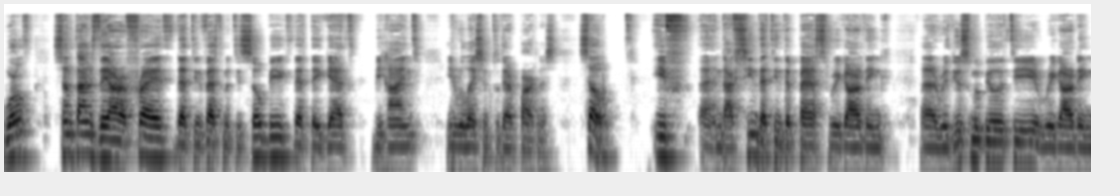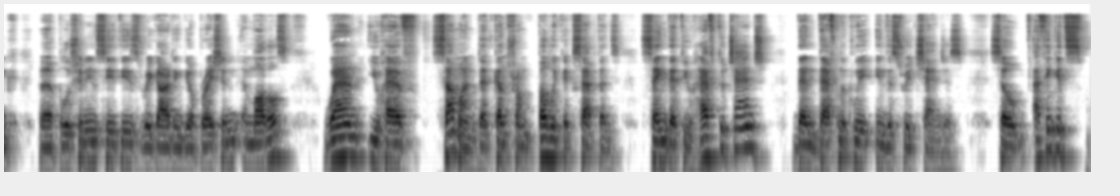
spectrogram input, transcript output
World. Sometimes they are afraid that investment is so big that they get behind in relation to their partners. So if and I've seen that in the past regarding uh, reduced mobility, regarding uh, pollution in cities, regarding the operation models. When you have someone that comes from public acceptance saying that you have to change, then definitely industry changes. So I think it's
